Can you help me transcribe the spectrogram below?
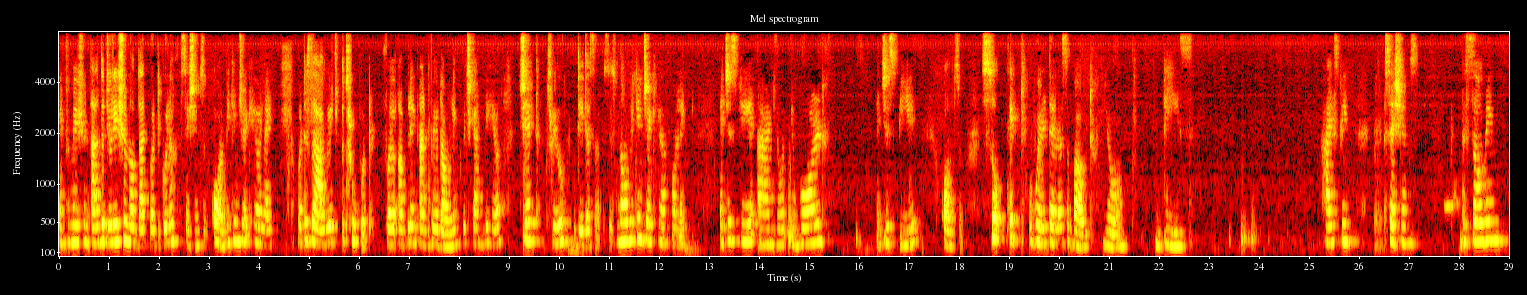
information and the duration of that particular sessions or we can check here like what is the average throughput for your uplink and for your downlink which can be here checked through data services. Now we can check here for like HSPA and your evolved HSPA also. So it will tell us about your these high speed sessions, the serving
